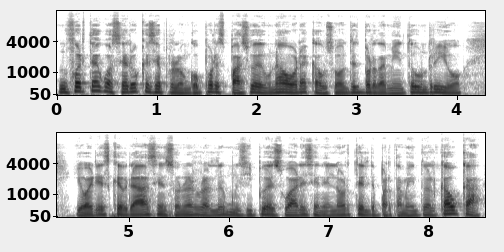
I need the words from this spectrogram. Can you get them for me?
Un fuerte aguacero que se prolongó por espacio de una hora causó el desbordamiento de un río y varias quebradas en zona rural del municipio de Suárez en el norte del departamento del Cauca.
